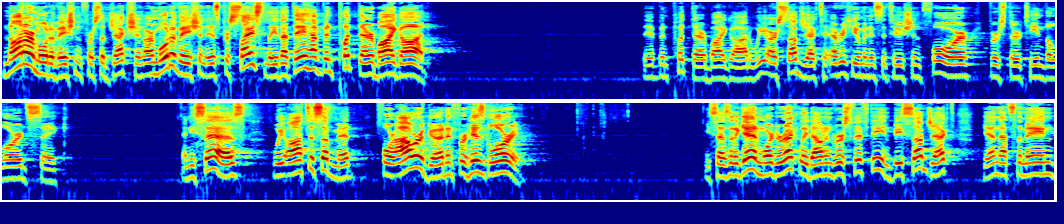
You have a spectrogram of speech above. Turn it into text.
not our motivation for subjection. Our motivation is precisely that they have been put there by God. They have been put there by God. We are subject to every human institution for, verse 13, the Lord's sake. And he says we ought to submit for our good and for his glory. He says it again more directly down in verse 15 Be subject, again, that's the main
